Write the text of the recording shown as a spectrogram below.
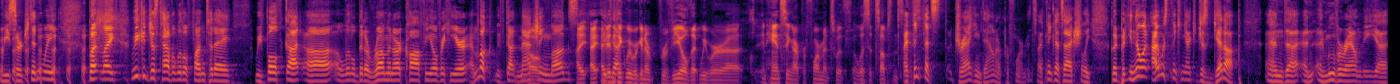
research, didn't we? But like, we could just have a little fun today. We've both got uh, a little bit of rum in our coffee over here, and look, we've got matching Oh, mugs. I, I, I didn't got- think we were going to reveal that we were uh, enhancing our performance with illicit substances. I think that's dragging down our performance. I think that's actually good. But you know what? I was thinking I could just get up and uh, and and move around the. Uh...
